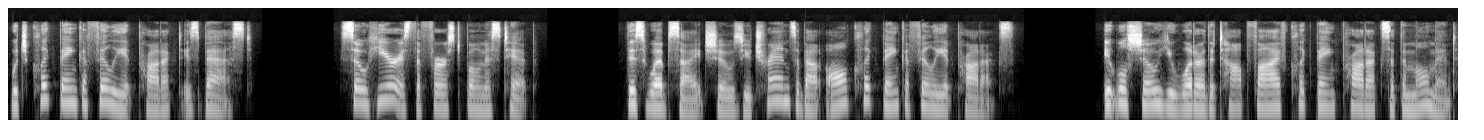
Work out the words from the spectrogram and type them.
which ClickBank affiliate product is best. So here is the first bonus tip. This website shows you trends about all ClickBank affiliate products. It will show you what are the top 5 ClickBank products at the moment,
